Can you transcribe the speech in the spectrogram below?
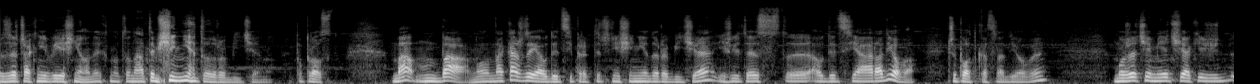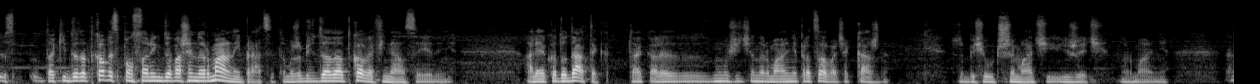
rzeczach niewyjaśnionych, no to na tym się nie dorobicie. No, po prostu. Ma, ba, no na każdej audycji praktycznie się nie dorobicie, jeśli to jest e, audycja radiowa, czy podcast radiowy możecie mieć jakiś taki dodatkowy sponsoring do waszej normalnej pracy. To może być dodatkowe finanse jedynie. Ale jako dodatek, tak? Ale musicie normalnie pracować, jak każdy, żeby się utrzymać i żyć normalnie. Eee,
